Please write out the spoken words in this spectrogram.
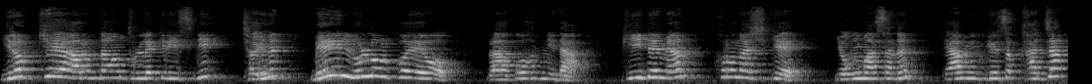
이렇게 아름다운 둘레길이 있으니 저희는 매일 놀러 올 거예요. 라고 합니다. 비대면 코로나 시기에 용마산은 대한민국에서 가장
